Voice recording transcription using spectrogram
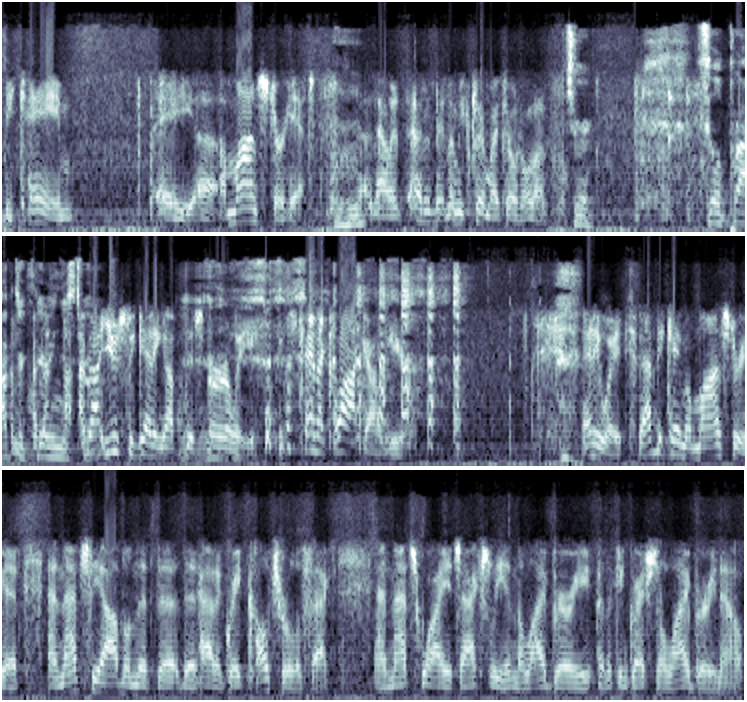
became a uh, a monster hit. Uh, now, let me clear my throat. Hold on. Sure. Phil Proctor I'm clearing not, his I'm not used to getting up this early. It's 10 o'clock out here. Anyway, that became a monster hit, and that's the album that uh, that had a great cultural effect, and that's why it's actually in the library, uh, the Congressional Library now,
